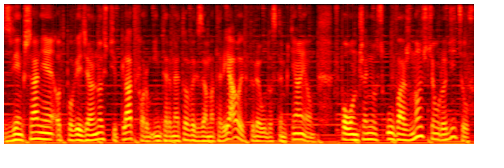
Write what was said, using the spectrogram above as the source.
zwiększanie odpowiedzialności platform internetowych za materiały, które udostępniają, w połączeniu z uważnością rodziców,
